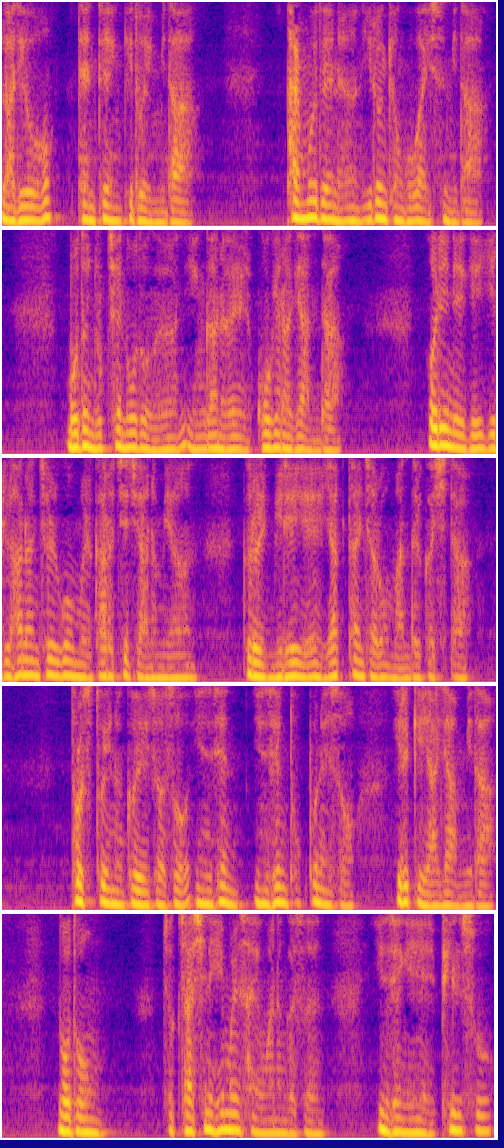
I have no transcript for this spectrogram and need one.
라디오 텐텐 기도입니다. 탈무드에는 이런 경고가 있습니다. 모든 육체 노동은 인간을 고결하게 한다. 어린에게 일을 하는 즐거움을 가르치지 않으면 그를 미래의 약탈자로 만들 것이다. 톨스토이는 그의 저서 인생, 인생 독분에서 이렇게 이야기합니다. 노동, 즉 자신의 힘을 사용하는 것은 인생의 필수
